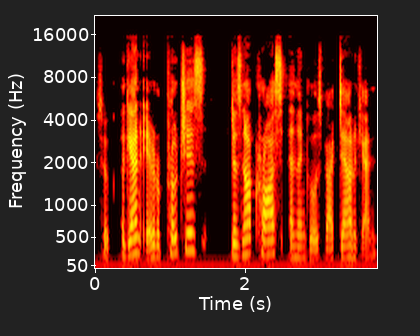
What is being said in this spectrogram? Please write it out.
So again, it approaches, does not cross, and then goes back down again.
